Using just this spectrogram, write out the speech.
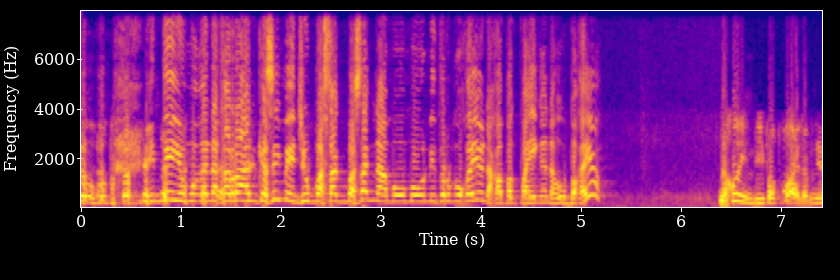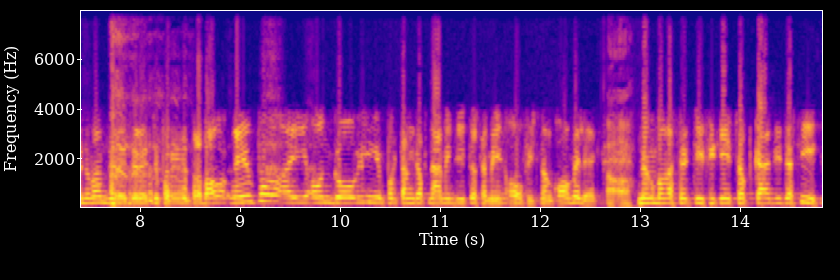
inuubo pa rin. Hindi, yung mga nakaraan kasi medyo basag-basag. Namomonitor ko kayo. Nakapagpahinga na ho ba kayo? Naku, hindi pa po. Alam niyo naman, dire-diretso pa rin ang trabaho. Ngayon po ay ongoing yung pagtanggap namin dito sa main office ng COMELEC Oo. ng mga certificates of candidacy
